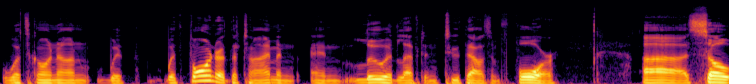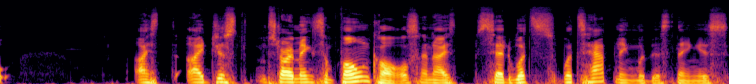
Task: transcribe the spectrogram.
what's going on with with Foreigner at the time, and and Lou had left in 2004. Uh, so I I just started making some phone calls, and I said, "What's what's happening with this thing? Is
